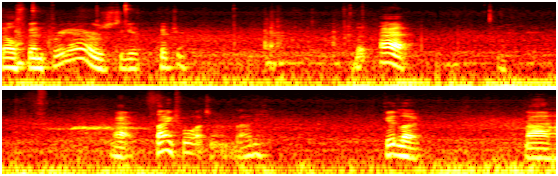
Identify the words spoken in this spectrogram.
they'll spend three hours to get a picture. But alright. Alright, thanks for watching everybody. Good luck. Bye.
